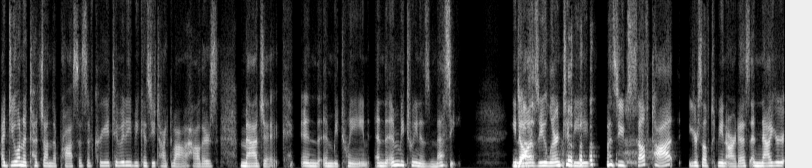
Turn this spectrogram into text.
i do want to touch on the process of creativity because you talked about how there's magic in the in between and the in between is messy you know yeah. as you learn to be as you self-taught yourself to be an artist and now you're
